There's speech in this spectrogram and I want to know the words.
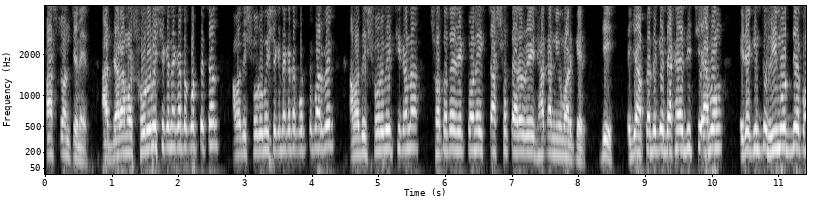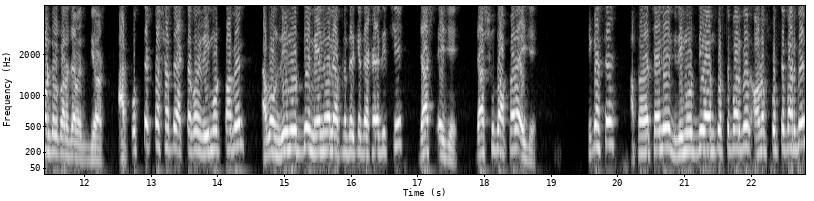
ফার্স্ট ওয়ান চ্যানেল আর যারা আমার শোরুমে এসে কেনাকাটা করতে চান, আমাদের শোরুমে এসে কেনাকাটা করতে পারবেন। আমাদের শোরুমের ঠিকানা শতটা ইলেকট্রনিক চারশো তেরো রে ঢাকা নিউ মার্কেট জি, এই যে আপনাদেরকে দেখাই দিচ্ছি, এবং এটা কিন্তু রিমোট দিয়ে কন্ট্রোল করা যাবে ভিউয়ার্স আর প্রত্যেকটার সাথে একটা করে রিমোট পাবেন, এবং রিমোট দিয়ে ম্যানুয়ালি আপনাদেরকে দেখাই দিচ্ছি। জাস্ট এই যে জাস্ট শুধু আপনারা এই যে, ঠিক আছে? আপনারা চাইলে রিমোট দিয়ে অন করতে পারবেন অন অফ করতে পারবেন,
